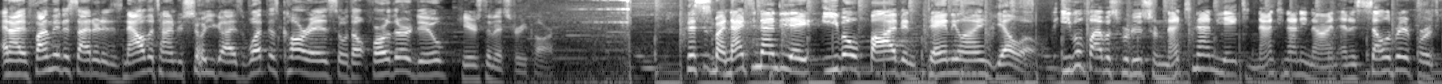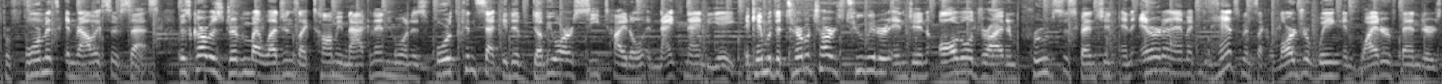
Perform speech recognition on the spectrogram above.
And I finally decided it is now the time to show you guys what this car is. So without further ado, here's the mystery car. This is my 1998 Evo 5 in Dandelion Yellow. Evo 5 was produced from 1998 to 1999 and is celebrated for its performance and rally success. This car was driven by legends like Tommy Mäkinen, who won his fourth consecutive WRC title in 1998. It came with a turbocharged 2-liter engine, all-wheel drive, improved suspension, and aerodynamic enhancements like a larger wing and wider fenders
